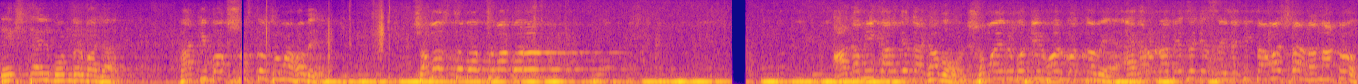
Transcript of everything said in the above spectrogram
টেক্সটাইল বন্দর বাকি বক্স সমস্ত জমা হবে। সমস্ত বক্স জমা করুন আগামী কালকে দেখাবো। সময়ের উপর নির্ভর করতে হবে। এগারোটা বেজে গেছে, এটা কি তামাশা না নাটক?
